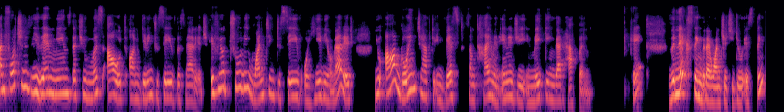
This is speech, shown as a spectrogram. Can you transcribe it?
unfortunately, then means that you miss out on getting to save this marriage. If you're truly wanting to save or heal your marriage, you are going to have to invest some time and energy in making that happen. Okay. The next thing that I want you to do is think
